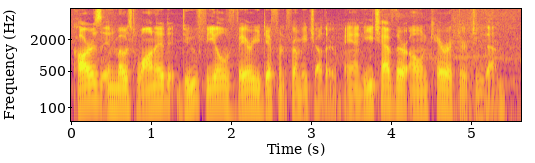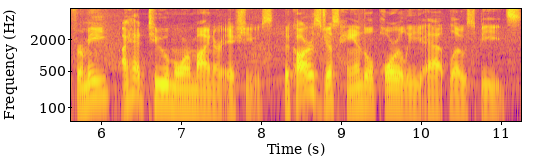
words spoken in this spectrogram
Cars in Most Wanted do feel very different from each other, and each have their own character to them. For me, I had two more minor issues. The cars just handle poorly at low speeds.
